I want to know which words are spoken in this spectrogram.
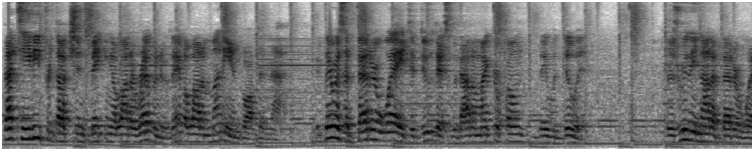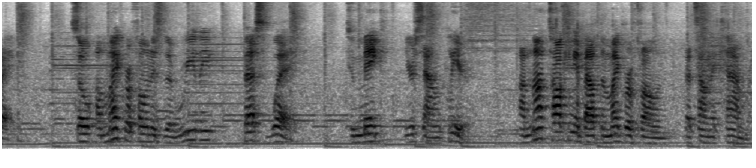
That TV production is making a lot of revenue. They have a lot of money involved in that. If there was a better way to do this without a microphone, they would do it. There's really not a better way. So a microphone is the really best way to make your sound clear. I'm not talking about the microphone that's on the camera.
